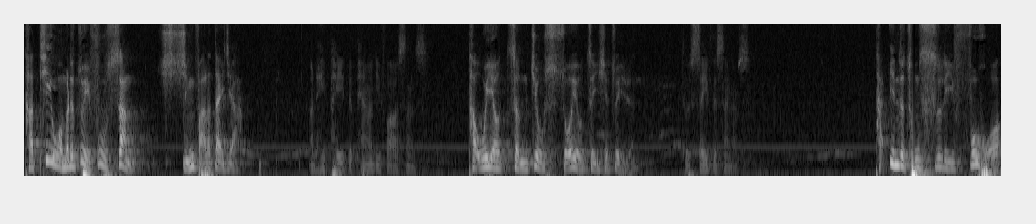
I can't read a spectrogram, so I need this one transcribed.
他替我们的罪付上刑罚的代价，And he paid the penalty for our sins 他为要拯救所有这些罪人。to save the sinners. 他因着从死里复活，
